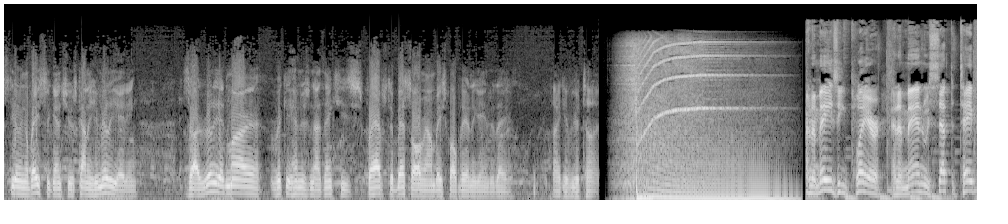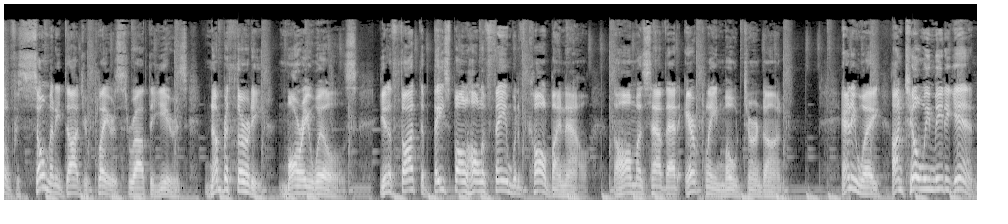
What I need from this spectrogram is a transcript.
stealing a base against you is kind of humiliating. So I really admire Rickey Henderson. I think he's perhaps the best all-around baseball player in the game today. Thank you for your time. An amazing player and a man who set the table for so many Dodger players throughout the years. Number 30, Maury Wills. You'd have thought the Baseball Hall of Fame would have called by now. The Hall must have that airplane mode turned on. Anyway, until we meet again,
